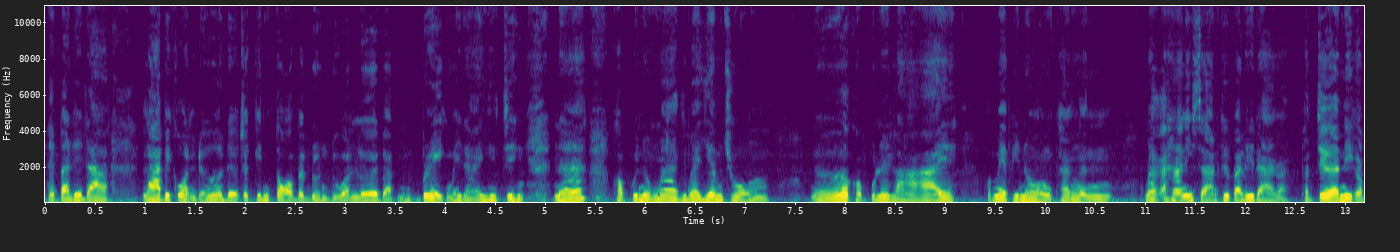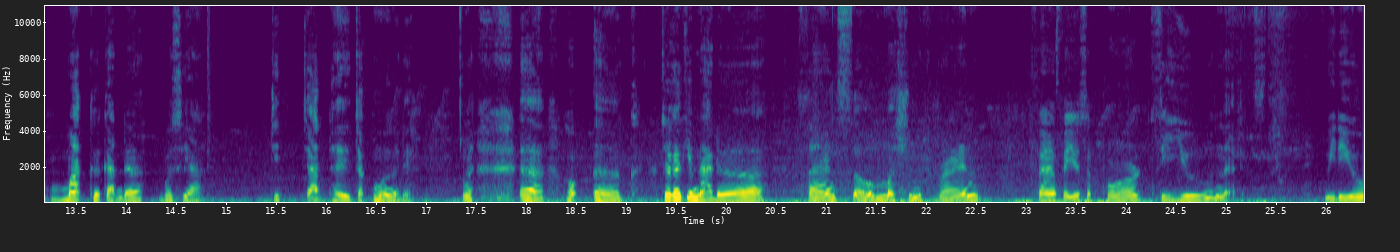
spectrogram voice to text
ให้ปาริดาลาไปก่อนเด้อ เดี๋ยวจะกินต่อแบบด่วนๆเลยแบบมันเบรกไม่ได้จริง ๆ นะ ขอบคุณมากๆที่มาเยี่ยมชมเด้อขอบคุณหลายๆพ่อแม่พี่น้องทั้งเงิน มักอาหารอีสานคือปาริดาก่ะพอเจออันนี้กับมักคือกันเด้อบ่เสียจิตจัดให้จักมือเด้อเออเออเจอกันคลิปหน้าเด้อ thanks so much my friend thanks for your support see you next video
